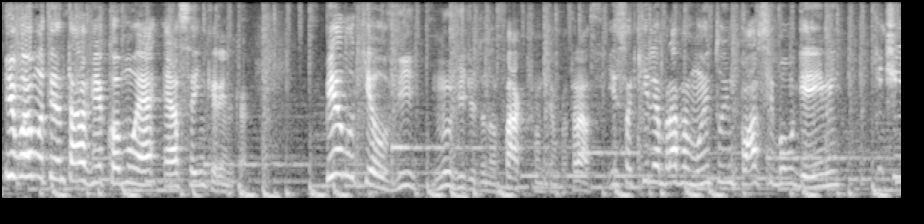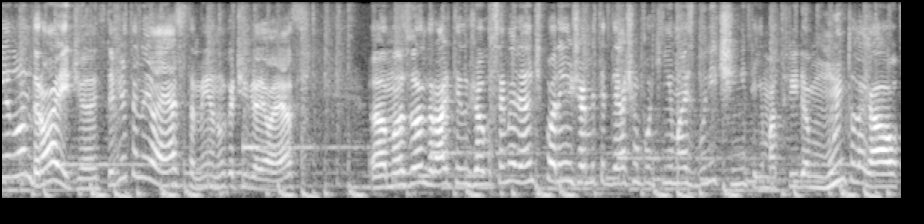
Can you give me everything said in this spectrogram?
E vamos tentar ver como é essa encrenca. Pelo que eu vi no vídeo do NoFax um tempo atrás, isso aqui lembrava muito o Impossible Game que tinha no Android antes. Devia ter no iOS também, eu nunca tive iOS. Uh, mas o Android tem um jogo semelhante, porém o Geometry Dash é um pouquinho mais bonitinho, tem uma trilha muito legal.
